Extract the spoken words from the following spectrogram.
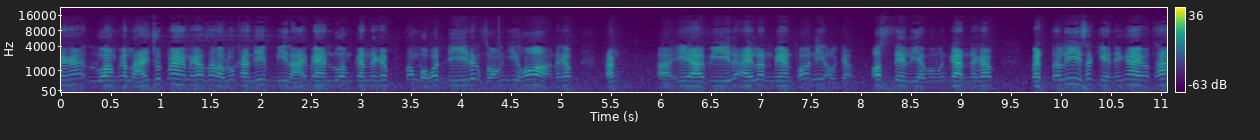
นะครับรวมกันหลายชุดมากนะครับสำหรับรถคันนี้มีหลายแบรนด์รวมกันนะครับต้องบอกว่าดีทั้งสองยี่ห้อนะครับทั้งอ่า ARB และ Iron Man เพราะนนี้ออกจากออสเตรเลียมาเหมือนกันนะครับแบตเตอรี่สังเกตง่ายๆว่าถ้า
